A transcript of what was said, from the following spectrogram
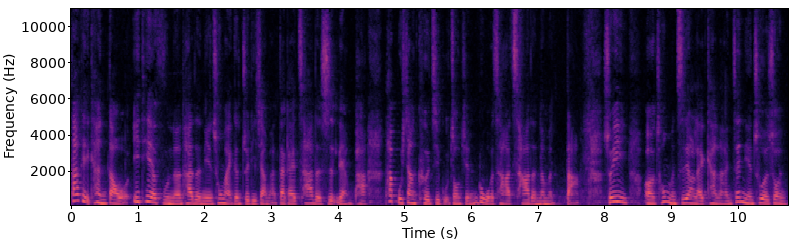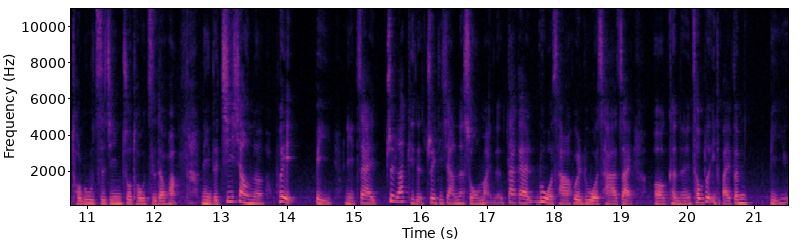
大家可以看到哦，ETF 呢，它的年初买跟最低价买大概差的是两趴，它不像科技股中间落差差的那么大。所以呃，从我们资料来看啦，你在年初的时候投入资金做投资的话，你的绩效呢会比你在最 lucky 的最低价那时候买的，大概落差会落差在呃，可能差不多一个百分。比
